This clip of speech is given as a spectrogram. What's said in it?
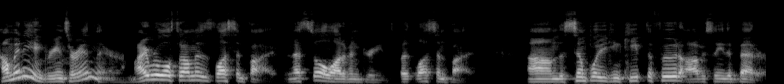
how many ingredients are in there. My rule of thumb is less than five, and that's still a lot of ingredients, but less than five. Um, the simpler you can keep the food, obviously, the better.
